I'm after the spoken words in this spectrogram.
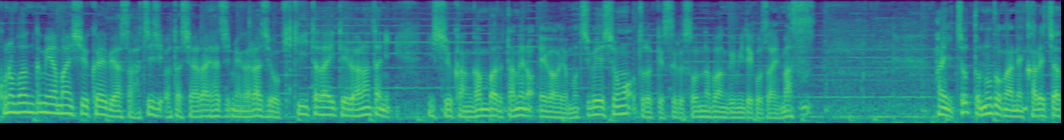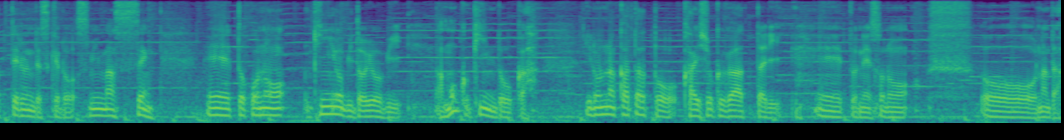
この番組は毎週火曜日朝8時私新井一がラジオをお聴きいただいているあなたに1週間頑張るための笑顔やモチベーションをお届けするそんな番組でございます。はいちょっと喉がね枯れちゃってるんですけどすみません。えっ、ー、とこの金曜日土曜日あ木金土か。いろんな方と会食があったりえっ、ー、とねそのおなんだ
